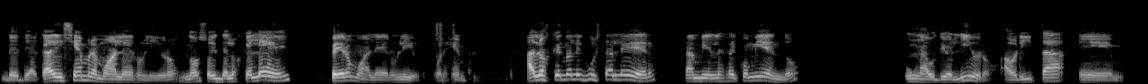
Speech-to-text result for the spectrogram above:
Desde acá a diciembre me voy a leer un libro. No soy de los que leen, pero me voy a leer un libro, por ejemplo. A los que no les gusta leer, también les recomiendo un audiolibro. Ahorita eh,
